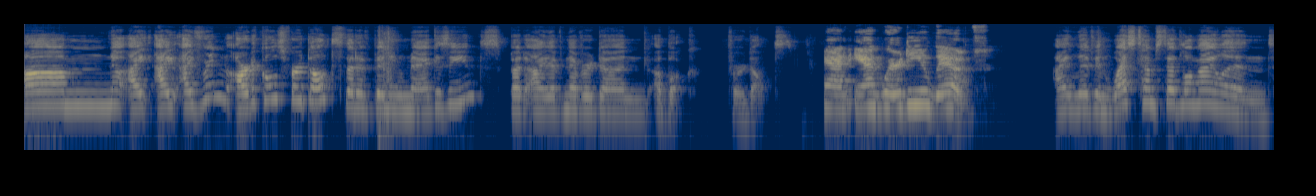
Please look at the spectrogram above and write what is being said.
Um, no, I, I I've written articles for adults that have been in magazines, but I have never done a book for adults. And and where do you live? I live in West Hempstead, Long Island.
